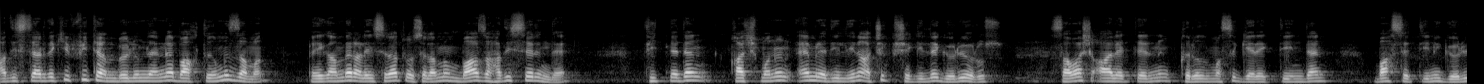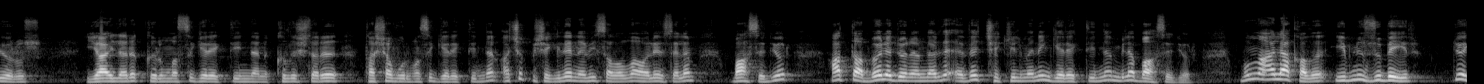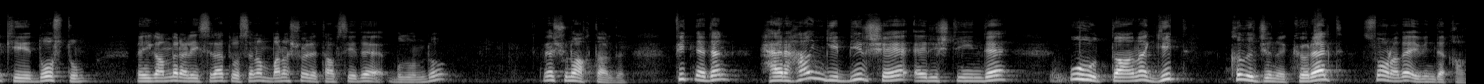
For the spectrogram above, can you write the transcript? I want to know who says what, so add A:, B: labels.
A: hadislerdeki fiten bölümlerine baktığımız zaman Peygamber aleyhissalatü vesselamın bazı hadislerinde fitneden kaçmanın emredildiğini açık bir şekilde görüyoruz. Savaş aletlerinin kırılması gerektiğinden bahsettiğini görüyoruz. Yayları kırılması gerektiğinden, kılıçları taşa vurması gerektiğinden açık bir şekilde Nebi sallallahu aleyhi ve sellem bahsediyor. Hatta böyle dönemlerde eve çekilmenin gerektiğinden bile bahsediyor. Bununla alakalı İbn Zübeyir diyor ki dostum Peygamber aleyhissalatü vesselam bana şöyle tavsiyede bulundu ve şunu aktardı. Fitneden herhangi bir şeye eriştiğinde Uhud dağına git, kılıcını körelt, sonra da evinde kal.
